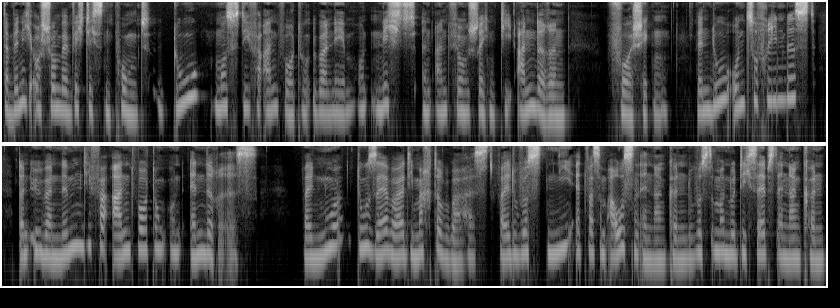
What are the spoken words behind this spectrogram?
Da bin ich auch schon beim wichtigsten Punkt. Du musst die Verantwortung übernehmen und nicht in Anführungsstrichen die anderen vorschicken. Wenn du unzufrieden bist, dann übernimm die Verantwortung und ändere es. Weil nur du selber die Macht darüber hast, weil du wirst nie etwas im Außen ändern können. Du wirst immer nur dich selbst ändern können.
